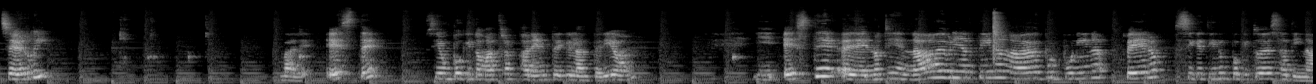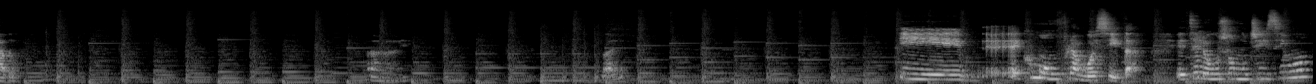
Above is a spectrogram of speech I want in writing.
Cherry. Vale, este sí es un poquito más transparente que el anterior y este eh, no tiene nada de brillantina, nada de purpurina, pero sí que tiene un poquito de satinado. ¿Vale? Y es como un frambuesita. Este lo uso muchísimo,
